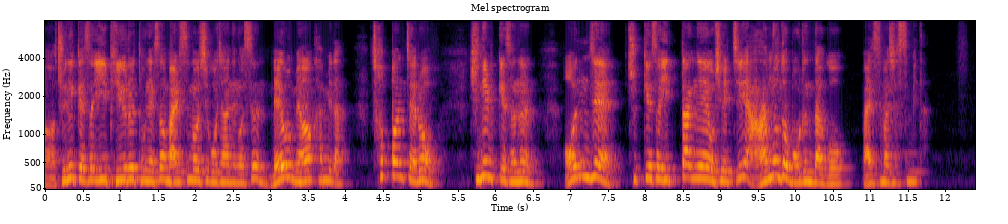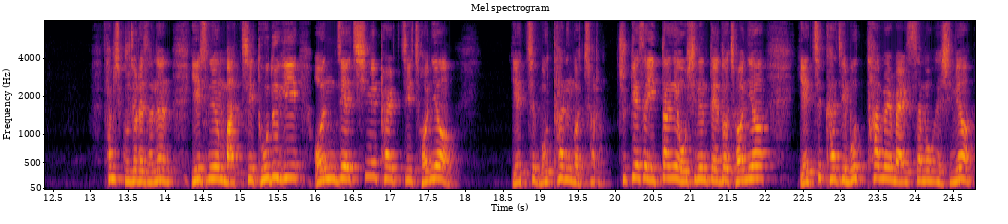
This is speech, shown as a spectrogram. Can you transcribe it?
어, 주님께서 이 비유를 통해서 말씀하시고자 하는 것은 매우 명확합니다. 첫 번째로 주님께서는 언제 주께서 이 땅에 오실지 아무도 모른다고 말씀하셨습니다. 39절에서는 예수님은 마치 도둑이 언제 침입할지 전혀 예측 못하는 것처럼 주께서 이 땅에 오시는 때도 전혀 예측하지 못함을 말씀하고 계시며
